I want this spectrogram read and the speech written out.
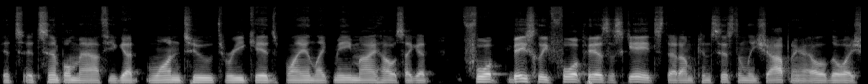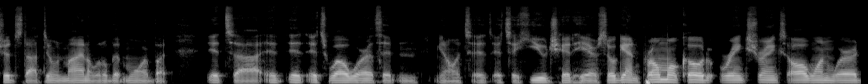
It's it's simple math. You got one, two, three kids playing like me. My house, I got four basically four pairs of skates that I'm consistently shopping. Although I should start doing mine a little bit more, but it's uh it, it it's well worth it, and you know it's it, it's a huge hit here. So again, promo code Rink Shrinks, all one word,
